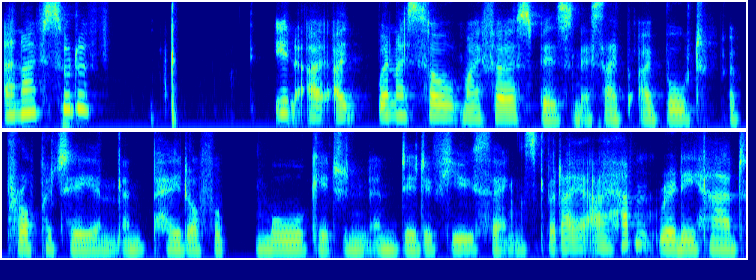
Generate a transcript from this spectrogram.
and I've sort of you know, I, I, when I sold my first business, I, I bought a property and, and, paid off a mortgage and, and did a few things, but I, I, haven't really had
